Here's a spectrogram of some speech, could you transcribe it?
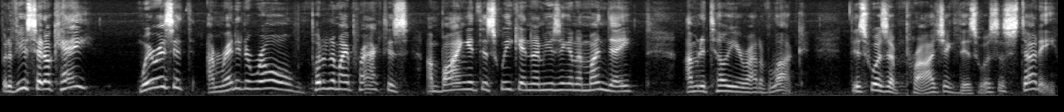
but if you said, okay, where is it? I'm ready to roll, put it in my practice, I'm buying it this weekend, I'm using it on Monday, I'm going to tell you you're out of luck. This was a project, this was a study.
